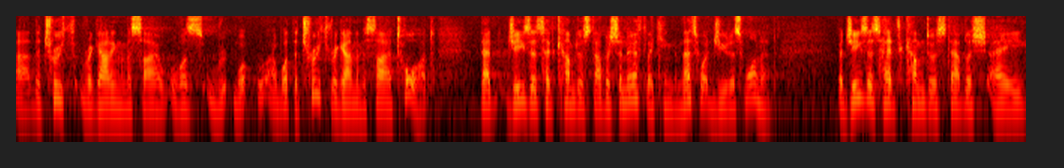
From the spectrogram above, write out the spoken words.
uh, the truth regarding the Messiah was, what the truth regarding the Messiah taught, that Jesus had come to establish an earthly kingdom. That's what Judas wanted. But Jesus had come to establish a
